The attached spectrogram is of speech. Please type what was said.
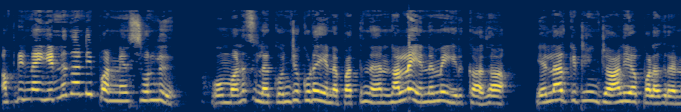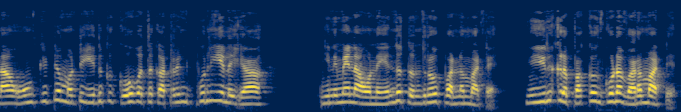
அப்படி நான் என்னதாண்டி பண்ணேன்? சொல்லு. உன் மனசுல கொஞ்சம் கூட என்னை பத்தின நல்ல எண்ணமே இருக்காதா? எல்லார்கிட்டயும் ஜாலியா பழகுறேனா? உன்கிட்ட மட்டும் எதுக்கு கோபத்தை காட்டுறேன்னு புரியலையா? இனிமே நான் உன்னை எந்த தொந்தரவும் பண்ண மாட்டேன். நீ இருக்கிற பக்கம் கூட வரமாட்டேன்.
